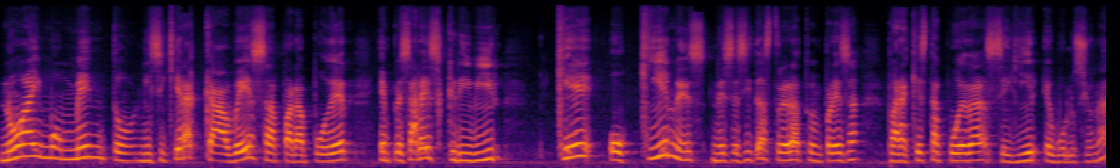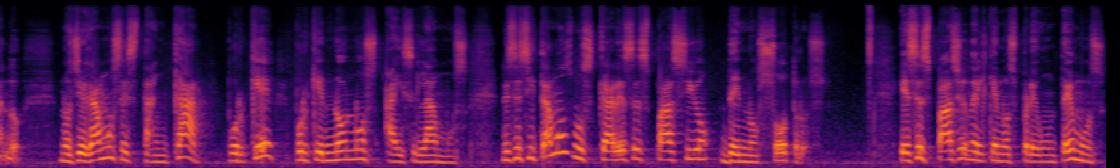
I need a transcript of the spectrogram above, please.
No hay momento, ni siquiera cabeza para poder empezar a escribir qué o quiénes necesitas traer a tu empresa para que ésta pueda seguir evolucionando. Nos llegamos a estancar. ¿Por qué? Porque no nos aislamos. Necesitamos buscar ese espacio de nosotros ese espacio en el que nos preguntemos,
